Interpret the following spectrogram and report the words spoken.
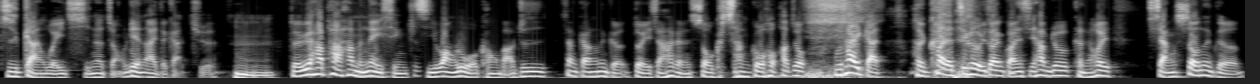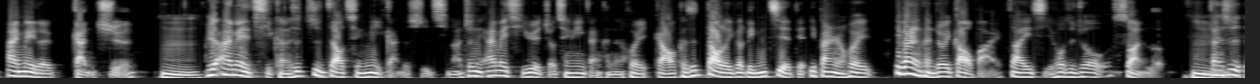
只敢维持那种恋爱的感觉。嗯，对，因为他怕他们内心就希望落空吧，就是像刚刚那个对象，他可能受伤过后，他就不太敢很快的进入一段关系，他们就可能会享受那个暧昧的感觉，嗯因为暧昧期可能是制造亲密感的时期嘛，就是你暧昧期越久，亲密感可能会高，可是到了一个临界点，一般人会，一般人可能就会告白在一起，或者就算了。嗯，但是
